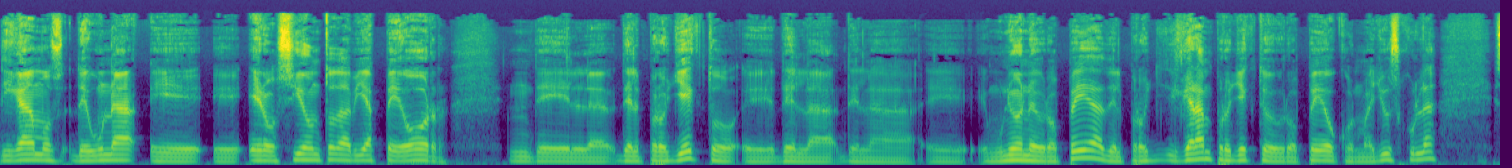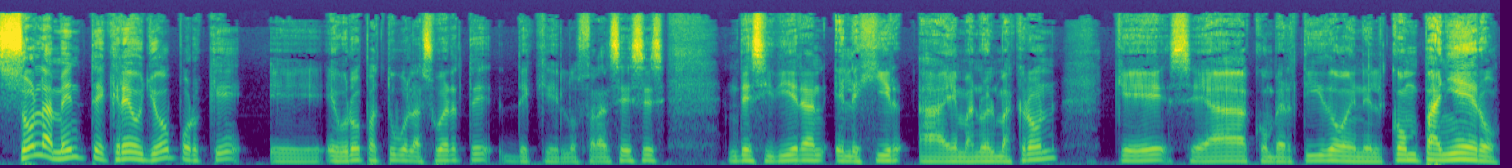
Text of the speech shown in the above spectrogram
digamos, de una eh, eh, erosión todavía peor del, del proyecto eh, de la, de la Unión Europea, del gran proyecto europeo con mayúscula, solamente creo yo porque Europa tuvo la suerte de que los franceses decidieran elegir a Emmanuel Macron, que se ha convertido en el compañero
